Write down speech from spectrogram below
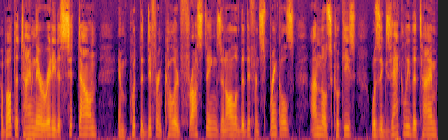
about the time they were ready to sit down and put the different colored frostings and all of the different sprinkles on those cookies was exactly the time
